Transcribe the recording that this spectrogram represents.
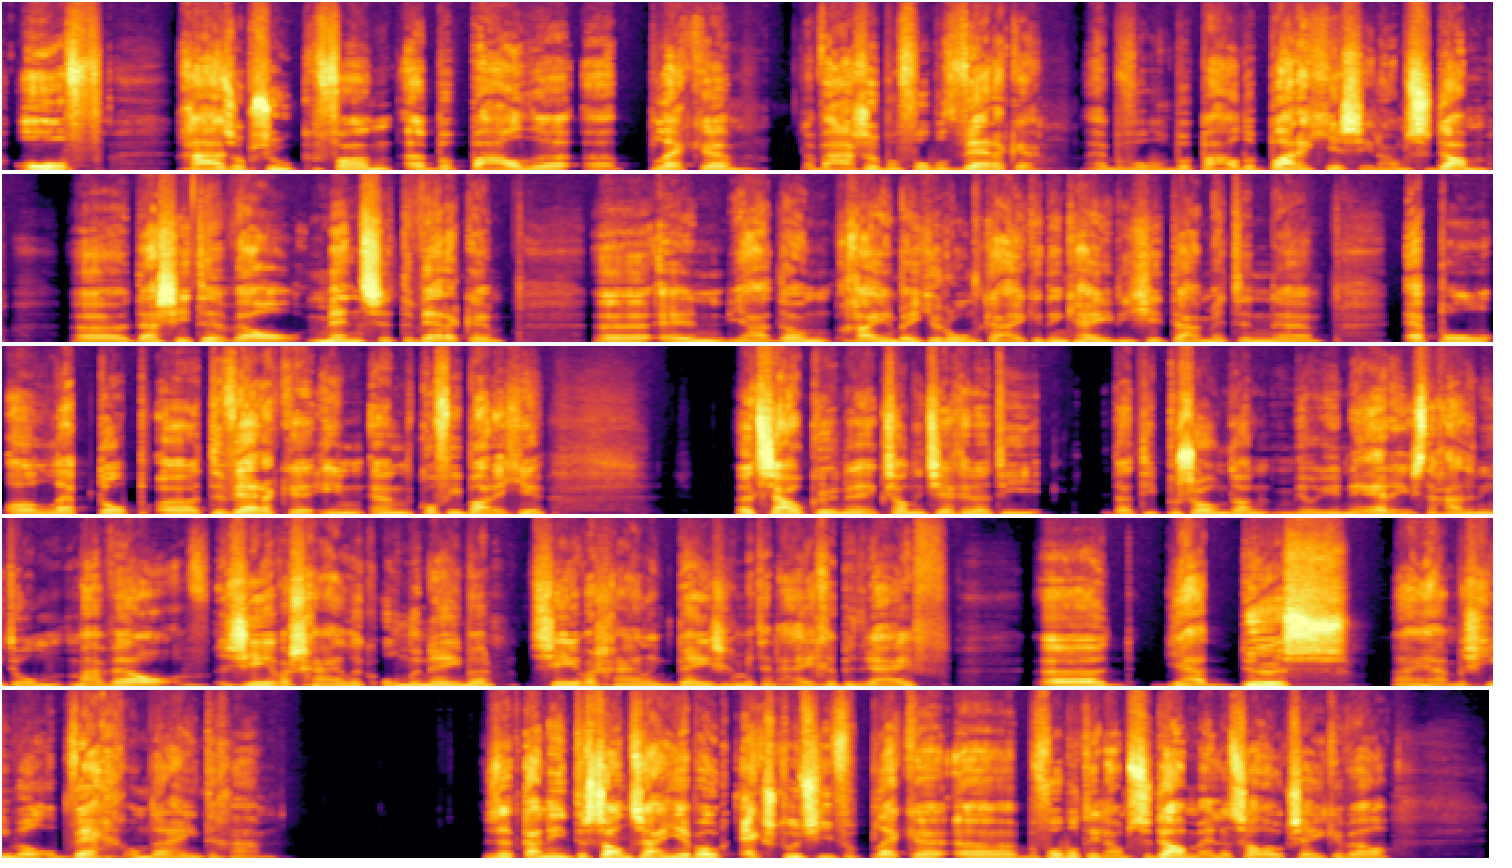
Of ga eens op zoek van eh, bepaalde eh, plekken waar ze bijvoorbeeld werken. Bijvoorbeeld bepaalde barretjes in Amsterdam. Eh, daar zitten wel mensen te werken. En ja, dan ga je een beetje rondkijken. Denk, hé, hey, die zit daar met een Apple laptop te werken in een koffiebarretje. Het zou kunnen. Ik zal niet zeggen dat die, dat die persoon dan miljonair is. Daar gaat het niet om. Maar wel zeer waarschijnlijk ondernemer. Zeer waarschijnlijk bezig met een eigen bedrijf. Eh, ja, dus, nou ja, misschien wel op weg om daarheen te gaan. Dus dat kan interessant zijn. Je hebt ook exclusieve plekken, eh, bijvoorbeeld in Amsterdam. En dat zal ook zeker wel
